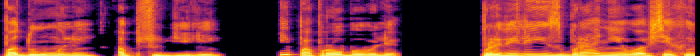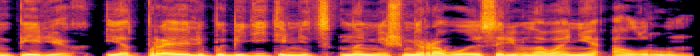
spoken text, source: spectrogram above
Подумали, обсудили и попробовали. Провели избрание во всех империях и отправили победительниц на межмировое соревнование Алрун.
